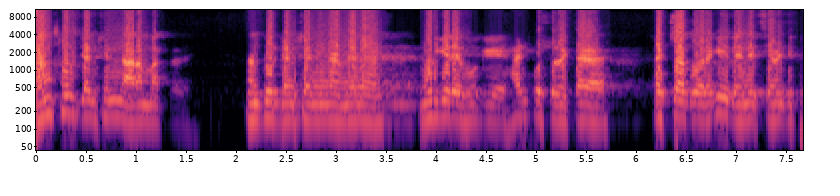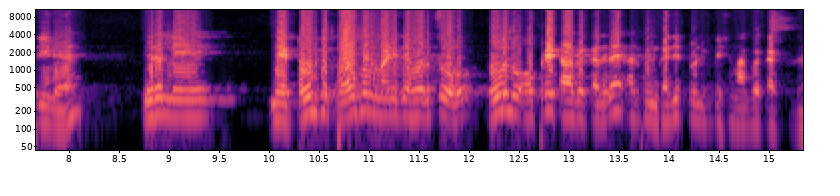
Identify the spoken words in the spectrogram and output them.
ನಂತೂರ್ ಜಂಕ್ಷನ್ ಇಂದ ಆರಂಭ ಆಗ್ತದೆ. ನಂತೂರ್ ಜಂಕ್ಷನ್ ಇಂದ ಮೇಲೆ ಮೂಡಿಗೆರೆ ಹೋಗಿ ಹ್ಯಾಂಡ್ ಪೋಸ್ಟ್ ಟಚ್ ಆಗುವವರೆಗೆ ಇದು ಎನ್ ಎಚ್ ಸೆವೆಂಟಿ ತ್ರೀ ಇದೆ. ಇದರಲ್ಲಿ ಟೋಲ್ಗೆ ಪ್ರಾವಿಷನ್ ಮಾಡಿದೆ ಹೊರತು ಟೋಲ್ ಆಪರೇಟ್ ಆಗಬೇಕಾದ್ರೆ ಅದಕ್ಕೊಂದು ಗಜೆಟ್ ನೋಟಿಫಿಕೇಶನ್ ಆಗಬೇಕಾಗ್ತದೆ.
